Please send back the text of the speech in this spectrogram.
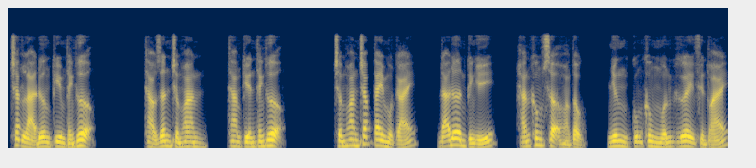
chắc là đương kim thánh thượng. Thảo dân trầm hoan, tham kiến thánh thượng. Trầm hoan chắp tay một cái, đã đơn kính ý hắn không sợ hoàng tộc, nhưng cũng không muốn gây phiền thoái.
